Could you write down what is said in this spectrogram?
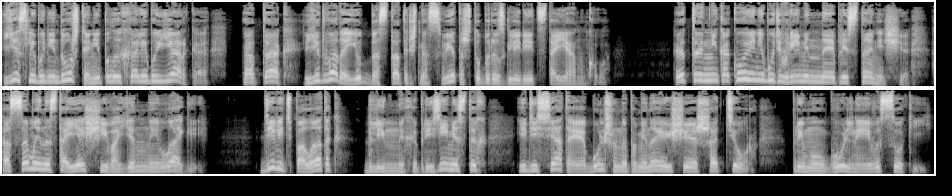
Если бы не дождь, они полыхали бы ярко, а так едва дают достаточно света, чтобы разглядеть стоянку. Это не какое-нибудь временное пристанище, а самый настоящий военный лагерь. Девять палаток, длинных и приземистых, и десятая, больше напоминающая шатер, прямоугольный и высокий.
